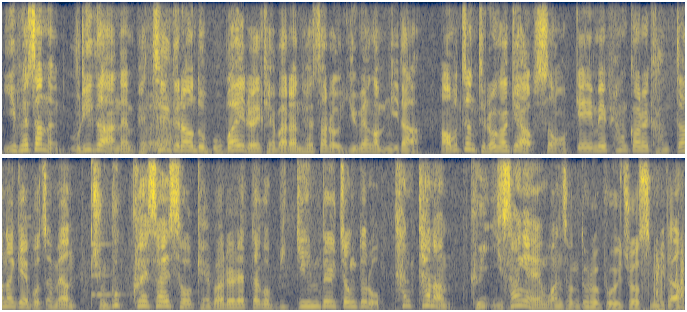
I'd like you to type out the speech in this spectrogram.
이 회사는 우리가 아는 배틀그라운드 모바일을 개발한 회사로 유명합니다. 아무튼 들어가기에 앞서 게임의 평가를 간단하게 해보자면 중국 회사에서 개발을 했다고 믿기 힘들 정도로 탄탄함 그 이상의 완성도를 보여주었습니다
